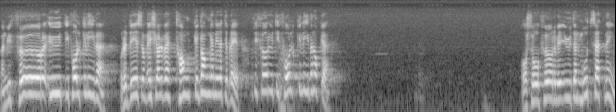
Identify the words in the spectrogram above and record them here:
Men vi fører ut i folkelivet, og det er det som er selve tankegangen i dette brev. At vi fører ut i folkelivet noe. Og så fører vi ut en motsetning,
